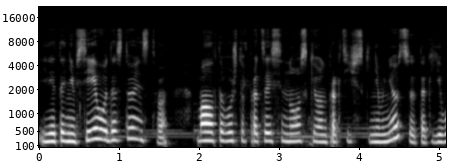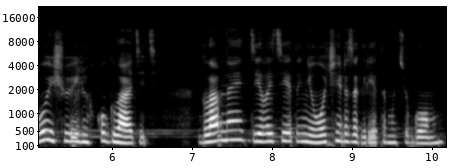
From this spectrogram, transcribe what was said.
И это не все его достоинства. Мало того, что в процессе носки он практически не мнется, так его еще и легко гладить. Главное, делайте это не очень разогретым утюгом.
